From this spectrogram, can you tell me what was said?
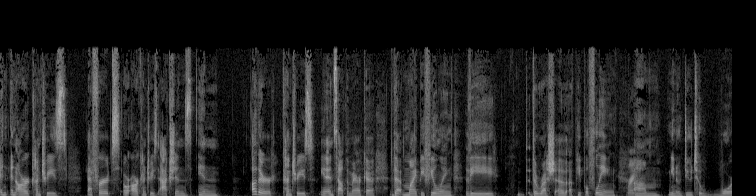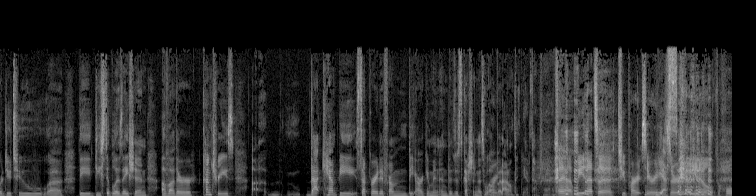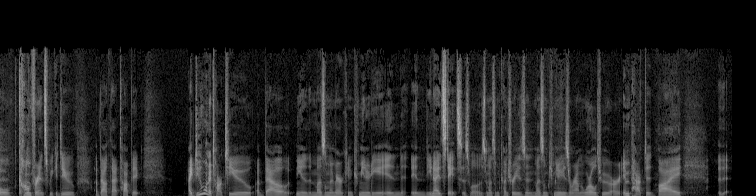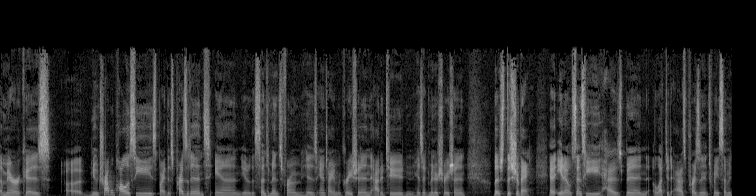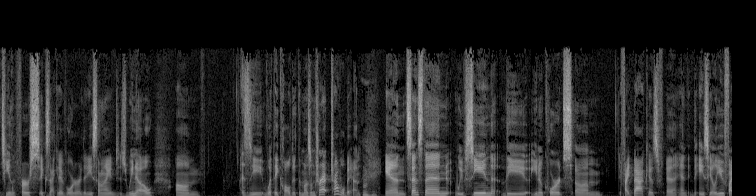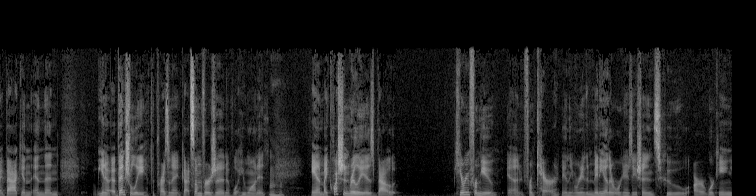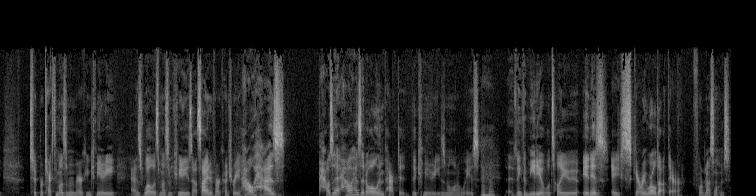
in, in our country's efforts or our country's actions in other countries in South America that might be fueling the the rush of, of people fleeing, Right. um, you know, due to war, due to uh, the destabilization of other countries, uh, that can't be separated from the argument and the discussion as well. Right. But I don't think we have time for that. yeah, we that's a two part series Yes. or you know the whole conference we could do about that topic. I do want to talk to you about you know the Muslim American community in in the United States as well as Muslim countries and Muslim communities around the world who are impacted by America's uh, new travel policies by this president and you know the sentiments from his anti-immigration attitude and his administration the, the shebang. And you know since he has been elected as president in 2017 the first executive order that he signed as we know um, is the what they called it the Muslim tra- travel ban. And since then, we've seen the you know courts um, fight back as uh, and the ACLU fight back, and and then you know eventually the president got some version of what he wanted. And my question really is about hearing from you and from CAIR and the organ- many other organizations who are working to protect the Muslim American community as well as Muslim communities outside of our country. How has how's it how has it all impacted the communities in a lot of ways? I think the media will tell you it is a scary world out there for Muslims.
